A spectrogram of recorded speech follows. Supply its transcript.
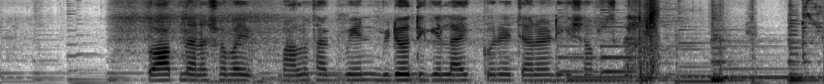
তো আপনারা সবাই ভালো থাকবেন। ভিডিওটিকে লাইক করে চ্যানেলটিকে সাবস্ক্রাইব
